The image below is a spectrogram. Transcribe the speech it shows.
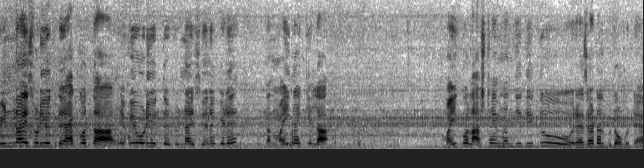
ವಿಂಡ್ ನಾಯ್ಸ್ ಹೊಡಿಯುತ್ತೆ, ಯಾಕೆ ಗೊತ್ತಾ? ಹೆವಿ ಹೊಡಿಯುತ್ತೆ ವಿಂಡ್ ನಾಯ್ಸ್ ಏನೋ ಕೇಳಿ ನನ್ನ ಮೈಕ್ ಹಾಕಿಲ್ಲ. ಮೈಕು ಲಾಸ್ಟ್ ಟೈಮ್ ನಂದಿದ್ದು ರೆಸಾರ್ಟಲ್ಲಿ ಬಿಟ್ಟು ಹೋಗ್ಬಿಟ್ಟೆ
